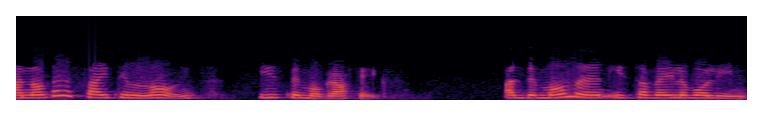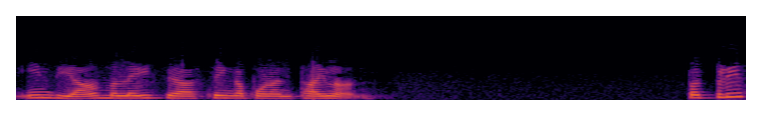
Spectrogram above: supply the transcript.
Another exciting launch is demographics. At the moment, it's available in India, Malaysia, Singapore, and Thailand. But please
